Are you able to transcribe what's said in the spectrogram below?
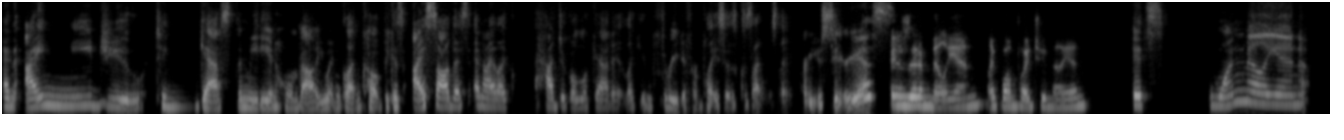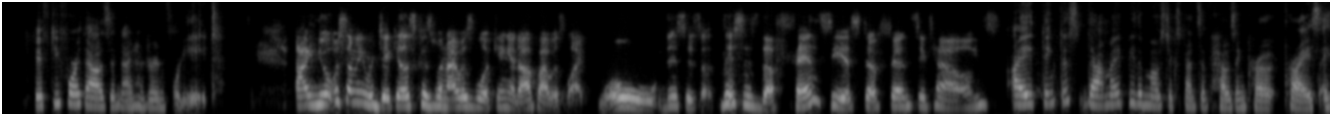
And I need you to guess the median home value in Glencoe because I saw this and I like had to go look at it like in three different places because I was like, "Are you serious?" Is it a million? Like 1.2 million? It's one million fifty-four thousand nine hundred forty-eight. I knew it was something ridiculous because when I was looking it up, I was like, "Whoa, this is a this is the fanciest of fancy towns." I think this that might be the most expensive housing pro- price I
